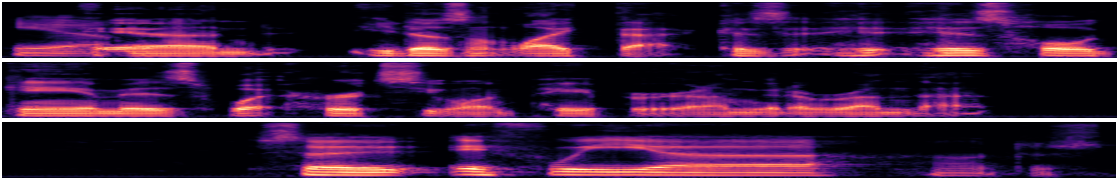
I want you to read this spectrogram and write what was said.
Yeah, and he doesn't like that because his whole game is what hurts you on paper, and I'm going to run that. So if we, uh, I'll just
